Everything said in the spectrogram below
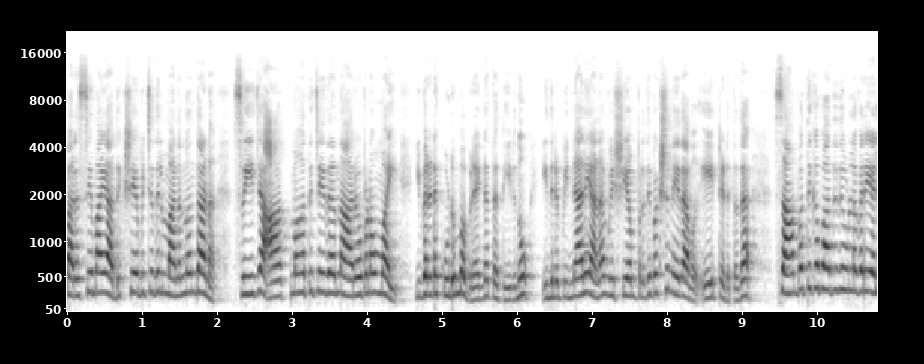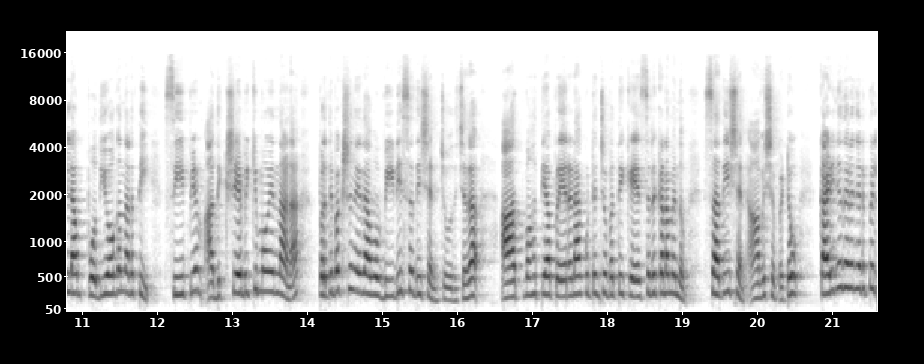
പരസ്യമായി അധിക്ഷേപിച്ചതിൽ മനന്നൊന്താണ് ശ്രീജ ആത്മഹത്യ ചെയ്തതെന്ന ആരോപണവുമായി ഇവരുടെ കുടുംബം രംഗത്തെത്തിയിരുന്നു. ഇതിന് പിന്നാലെയാണ് വിഷയം പ്രതിപക്ഷ നേതാവ് ഏറ്റെടുത്തത്. സാമ്പത്തിക ബാധ്യതയുള്ളവരെയെല്ലാം പൊതുയോഗം നടത്തി സി പി എം അധിക്ഷേപിക്കുമോ എന്നാണ് പ്രതിപക്ഷ നേതാവ് വി ഡി സതീശൻ ചോദിച്ചത്. ആത്മഹത്യാ പ്രേരണാകുറ്റം ചുമത്തി കേസെടുക്കണമെന്നും സതീശൻ ആവശ്യപ്പെട്ടു. കഴിഞ്ഞ തെരഞ്ഞെടുപ്പിൽ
